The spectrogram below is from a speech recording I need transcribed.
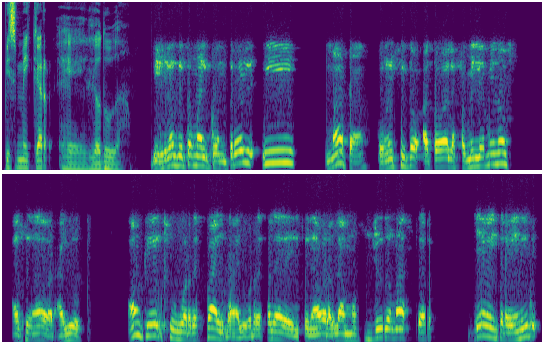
Peacemaker eh, lo duda. Vigilante toma el control y mata con éxito a toda la familia menos al senador, a Aunque su guardaespaldas, el guardaespaldas del senador hablamos, Judo Master, a intervenir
